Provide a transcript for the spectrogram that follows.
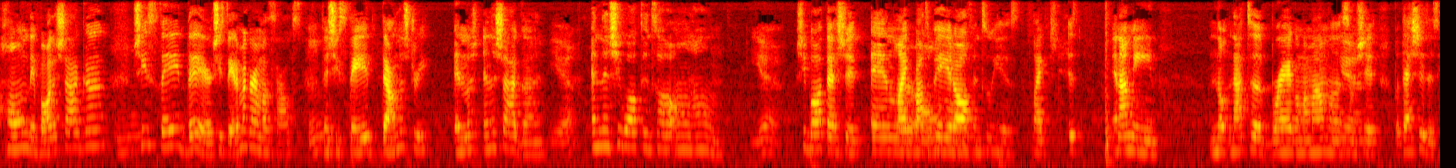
home. They bought a shotgun. Mhm. she stayed there. She stayed at my grandmother's house. Then she stayed down the street in the in the shotgun Yeah. and then she walked into her own home Yeah. she bought that shit and like Her about to pay it own off in two years like it's, and i mean no not to brag on my mama or Yeah. some shit but that shit is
